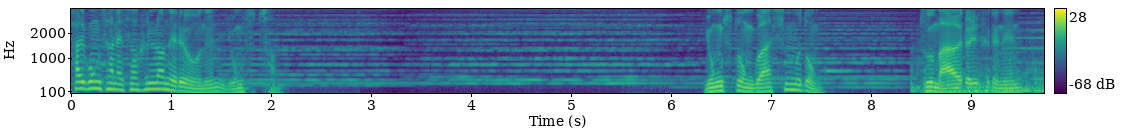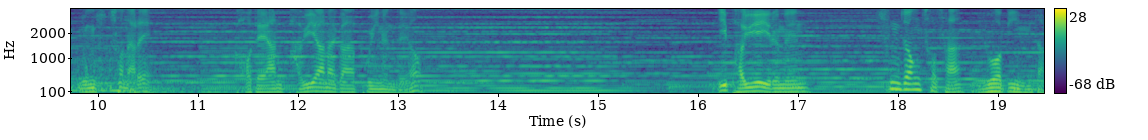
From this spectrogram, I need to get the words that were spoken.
팔공산에서 흘러내려오는 용수천. 용수동과 신무동 두 마을을 흐르는 용수천 아래 거대한 바위 하나가 보이는데요. 이 바위의 이름은 숭정처사 유업이입니다.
